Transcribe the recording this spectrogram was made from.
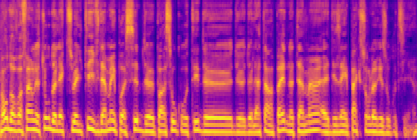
Bon, on va faire le tour de l'actualité. Évidemment, impossible de passer aux côtés de, de, la tempête, notamment euh, des impacts sur le réseau routier. hein.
